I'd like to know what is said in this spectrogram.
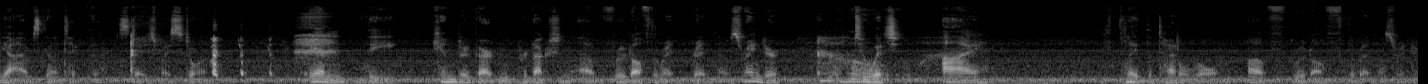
yeah, I was going to take the stage by storm. In the kindergarten production of Rudolph the Red- Red-Nosed Reindeer, to which I played the title role of Rudolph the Red-Nosed Reindeer.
